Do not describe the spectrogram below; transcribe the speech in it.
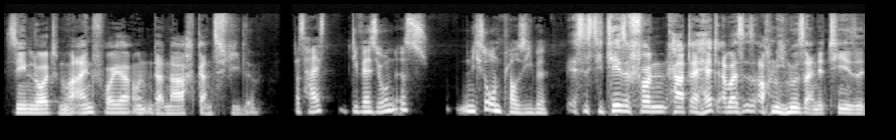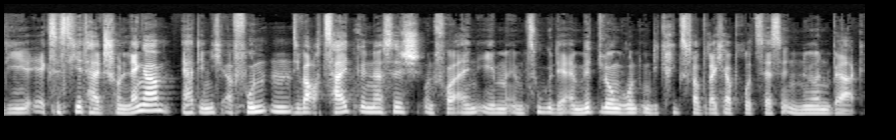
sehen Leute nur ein Feuer und danach ganz viele. Das heißt, die Version ist nicht so unplausibel. Es ist die These von Carter Head, aber es ist auch nicht nur seine These. Die existiert halt schon länger. Er hat die nicht erfunden. Sie war auch zeitgenössisch und vor allem eben im Zuge der Ermittlungen rund um die Kriegsverbrecherprozesse in Nürnberg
